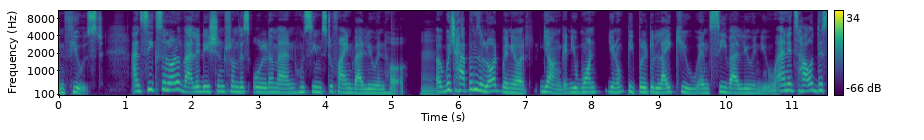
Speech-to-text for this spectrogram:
confused and seeks a lot of validation from this older man who seems to find value in her Hmm. uh, which happens a lot when you're young and you want you know people to like you and see value in you and it's how this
